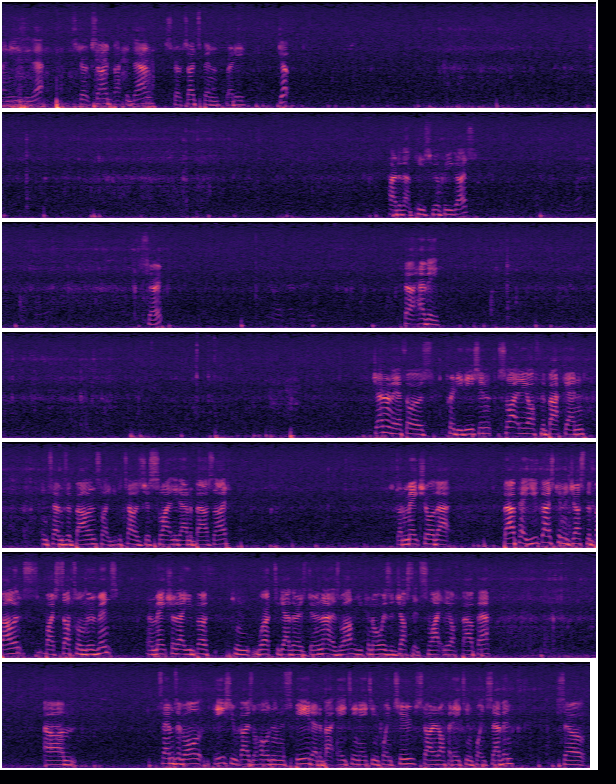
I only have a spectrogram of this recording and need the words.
And easy there. Stroke side, back it down. Stroke side spin, ready, go. How did that piece feel for you guys? Sorry? Felt heavy. generally I thought it was pretty decent. Slightly off the back end in terms of balance, like you could tell it's just slightly down the bow side. Just got to make sure that bow pair, you guys can adjust the balance by subtle movements and make sure that you both can work together as doing that as well. You can always adjust it slightly off bow pair. Um, in terms of all piece, you guys were holding the speed at about 18, 18.2, started off at 18.7, so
